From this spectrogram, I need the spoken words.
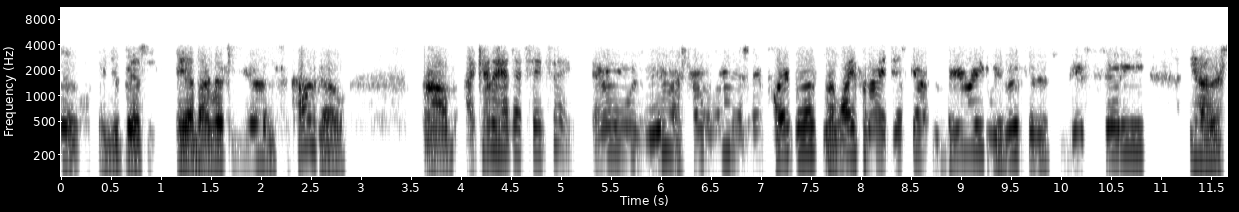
new and you're busy. And my rookie year in Chicago, um, I kind of had that same thing. Everything was new. I was trying to learn this new playbook. My wife and I just got married. We moved to this new city. You know, there's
